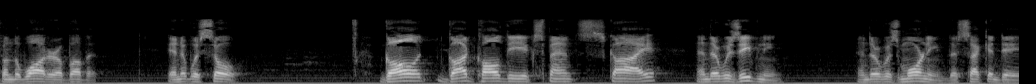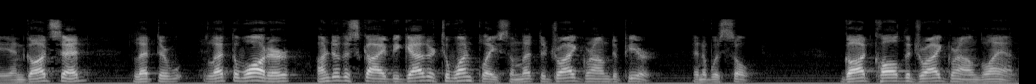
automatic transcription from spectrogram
from the water above it. And it was so. God, God called the expanse sky, and there was evening, and there was morning the second day. And God said, let the, let the water under the sky be gathered to one place, and let the dry ground appear. And it was so. God called the dry ground land,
